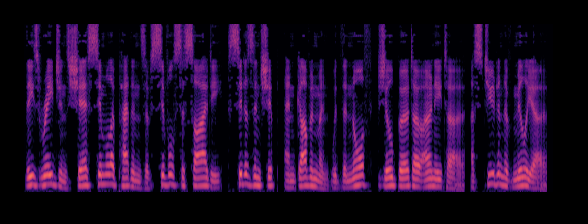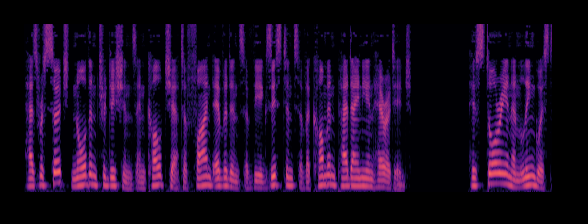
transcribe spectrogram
these regions share similar patterns of civil society, citizenship, and government with the North. Gilberto Oneto, a student of Miglio, has researched northern traditions and culture to find evidence of the existence of a common Padanian heritage. Historian and linguist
